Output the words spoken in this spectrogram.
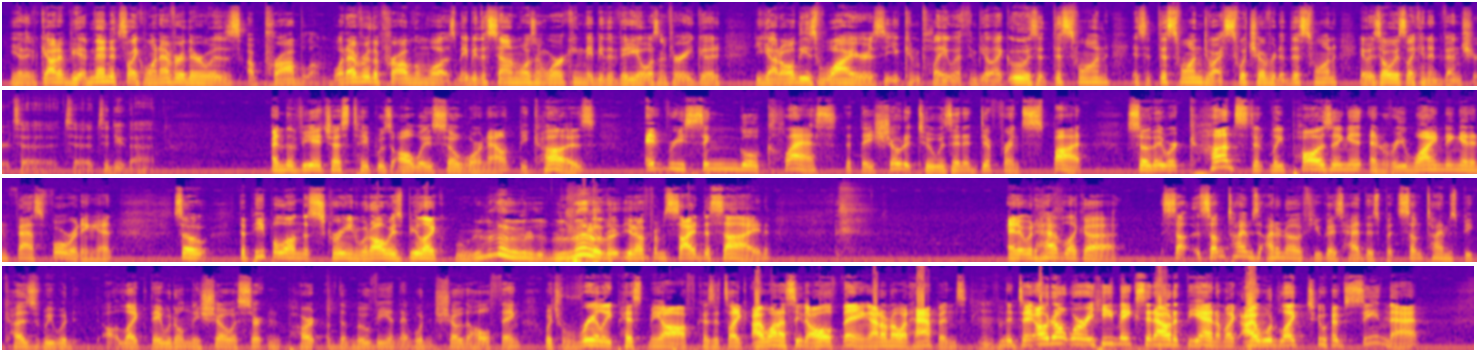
Yeah, they've got to be. And then it's like whenever there was a problem, whatever the problem was, maybe the sound wasn't working, maybe the video wasn't very good. You got all these wires that you can play with and be like, "Ooh, is it this one? Is it this one? Do I switch over to this one?" It was always like an adventure to to to do that. And the VHS tape was always so worn out because every single class that they showed it to was in a different spot. So they were constantly pausing it and rewinding it and fast forwarding it. So the people on the screen would always be like, you know, from side to side. And it would have like a. So, sometimes, I don't know if you guys had this, but sometimes because we would uh, like they would only show a certain part of the movie and they wouldn't show the whole thing, which really pissed me off because it's like I want to see the whole thing. I don't know what happens. And they'd say, "Oh, don't worry, he makes it out at the end." I'm like, I would like to have seen that.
